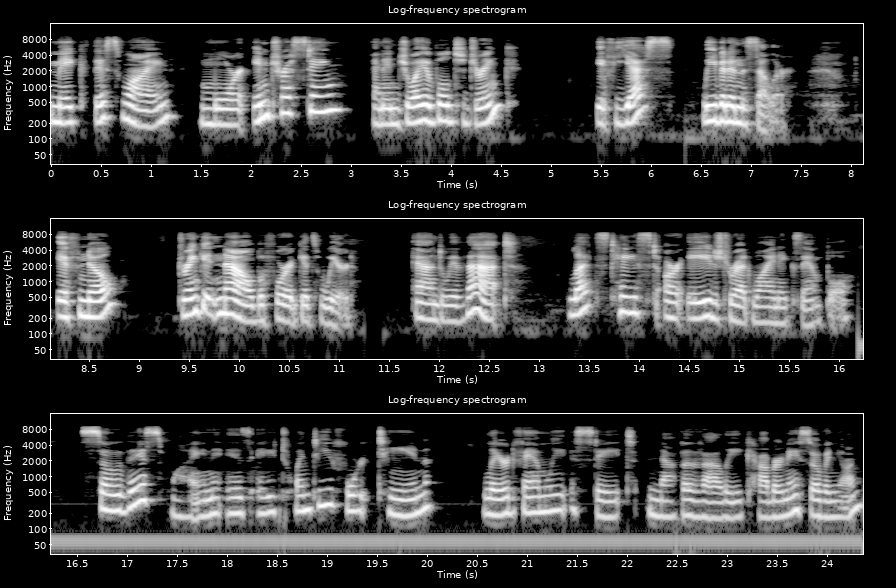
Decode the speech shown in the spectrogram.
make this wine more interesting and enjoyable to drink? If yes, leave it in the cellar. If no, drink it now before it gets weird. And with that, let's taste our aged red wine example. So, this wine is a 2014 Laird Family Estate Napa Valley Cabernet Sauvignon.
